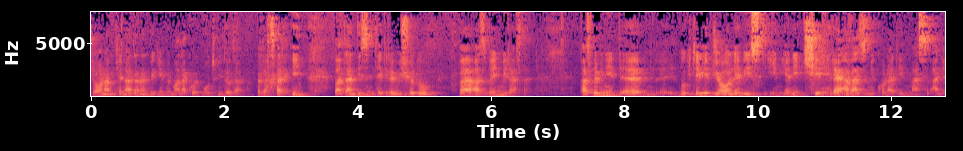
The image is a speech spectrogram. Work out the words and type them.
جانم که ندارن بگیم به ملک الموت می‌دادن. بالاخره این بدن دیزینتگره می‌شد و و از بین می‌رفتن. پس ببینید نکته جالبی است این. یعنی چهره عوض می‌کند این مسئله.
